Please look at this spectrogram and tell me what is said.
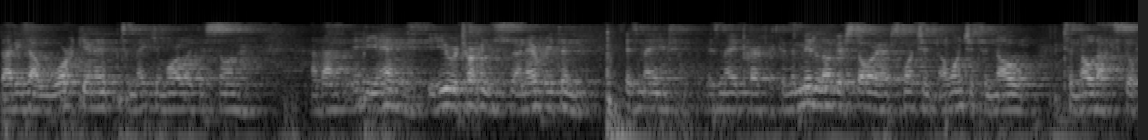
that He's at work in it to make you more like His Son, and that in the end He returns and everything is made is made perfect. In the middle of your story, I just want you I want you to know to know that stuff.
